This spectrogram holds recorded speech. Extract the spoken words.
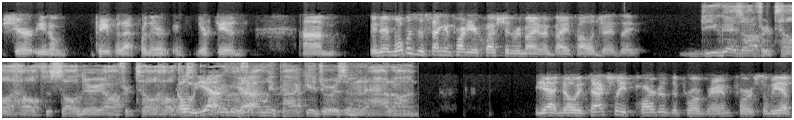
share you know pay for that for their their kids. Um, and then what was the second part of your question? Remind me. I apologize. I, do you guys offer telehealth? Does Solidarity offer telehealth oh, yeah, part of the yeah. family package, or is it an add-on? Yeah, no, it's actually part of the program for. So we have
